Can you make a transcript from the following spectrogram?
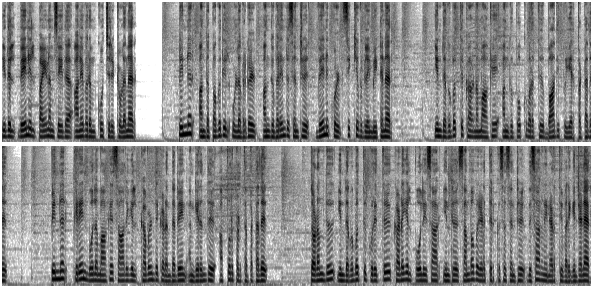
இதில் வேனில் பயணம் செய்த அனைவரும் கூச்சலிட்டுள்ளனர். பின்னர் அந்த பகுதியில் உள்ளவர்கள் அங்கு விரைந்து சென்று வேனுக்குள் சிக்கியவர்களை மீட்டனர். இந்த விபத்து காரணமாக அங்கு போக்குவரத்து பாதிப்பு ஏற்பட்டது. பின்னர் கிரேன் மூலமாக சாலையில் கவிழ்ந்து கிடந்த வேன் அங்கிருந்து அப்புறப்படுத்தப்பட்டது. தொடர்ந்து இந்த விபத்து குறித்து கடையல் போலீசார் இன்று சம்பவ இடத்திற்கு சென்று விசாரணை நடத்தி வருகின்றனர்.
